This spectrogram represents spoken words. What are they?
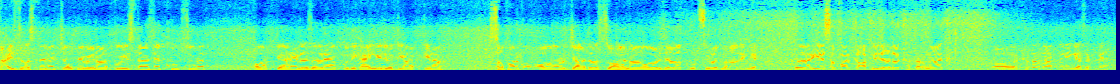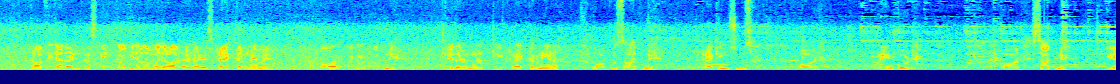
गाइस रास्ते में चलते हुए ना आपको इस तरह से खूबसूरत और प्यारे नज़ारे आपको दिखाएँगे, जो कि आपके ना सफ़र को और ज़्यादा सुहाना और ज़्यादा खूबसूरत बना देंगे। तो यार, ये सफ़र काफ़ी ज़्यादा ख़तरनाक और ख़तरनाक तो नहीं कह सकते। काफ़ी ज़्यादा इंटरेस्टिंग काफ़ी ज़्यादा मज़ा आ रहा है इस ट्रैक करने में। और अगर आपने केदारनाथ की ट्रैक करनी है ना तो आपको साथ में ट्रैकिंग शूज़ और रेन कोट और साथ में ये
